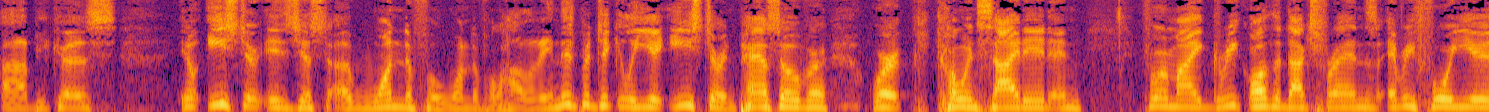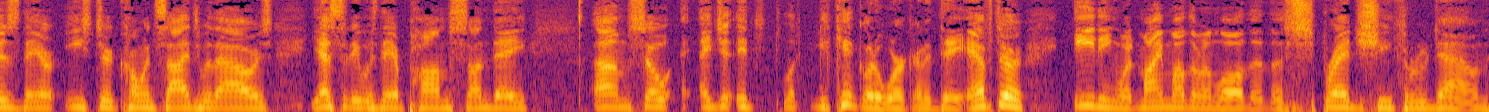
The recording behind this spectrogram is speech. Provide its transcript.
uh, because you know Easter is just a wonderful, wonderful holiday. In this particular year, Easter and Passover were coincided, and for my Greek Orthodox friends, every four years their Easter coincides with ours. Yesterday was their Palm Sunday. Um, so I just, it's look, you can't go to work on a day after eating what my mother-in-law the, the spread she threw down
